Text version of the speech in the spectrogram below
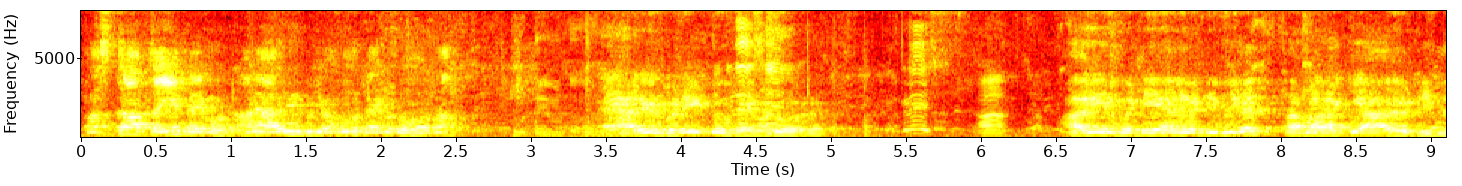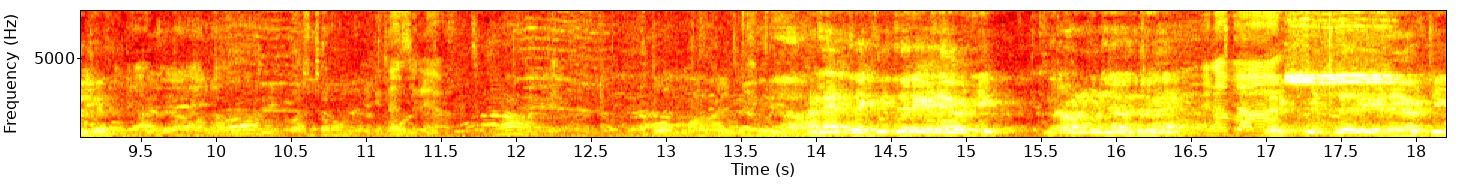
first half time time out ஆனா அறிவிப்படி அவங்களுக்கு டைம் வரலாம் அரியர்பட்டி டூ டைம் ஓடுறேன் அரியர்பட்டி ஏழு வெற்றி புலிகள் தமராக்கி ஆறு வெற்றி புலிகள். அண்ணே தெற்கு தெரு இடையவட்டி கிரவுண்ட் முடிஞ்சு வந்துருங்க தெற்கு தெரு இடையவட்டி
